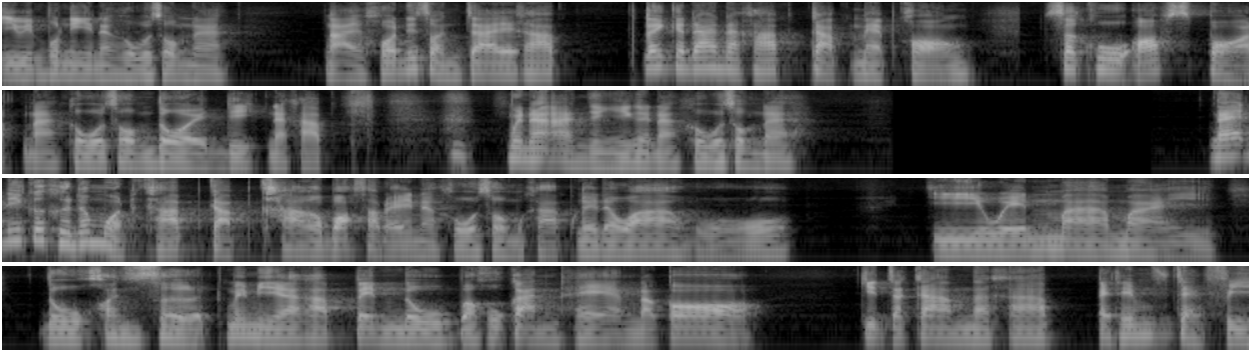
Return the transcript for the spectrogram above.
อีเวนต์พวกนี้นะคุณผู้ชมนะ หลายคนที่สนใจครับ เล่นกันได้นะครับกับแมปของ School of Sport นะคุณผู้ชมโดยดิกนะครับ ไม่น่าอ่านอย่างนี้เลยนะคุณผู้ชมนะ และนี่ก็คือทั้งหมดครับกับคาร์บ็อกสัปดาห์นี้นะคุณผู้ชมครับเรียกได้ว่าโหอีเวนต์มาใหม่ ดูคอนเสิร์ตไม่มีแล้วครับ เป็นดูบาคุกันแทนแล้วก็กิจกรรมนะครับไอเทมแจกฟรี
